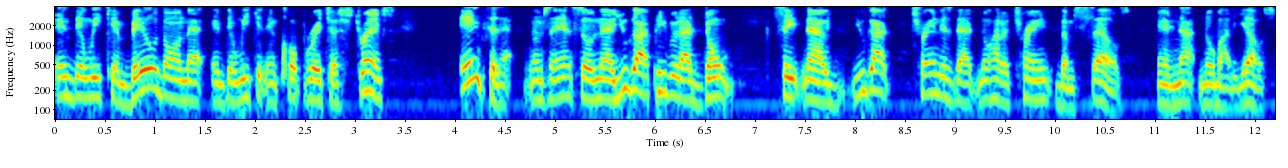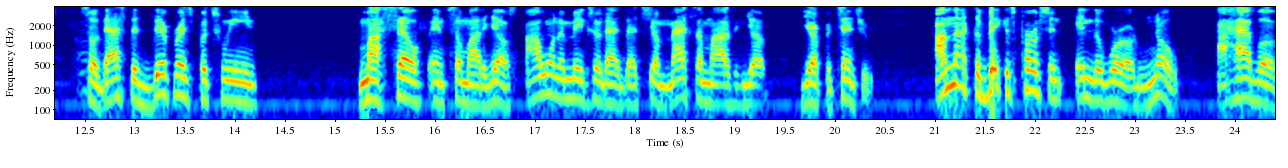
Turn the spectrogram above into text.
And then we can build on that and then we can incorporate your strengths into that. You know what I'm saying? So now you got people that don't say now you got trainers that know how to train themselves and not nobody else. So that's the difference between myself and somebody else. I want to make sure that that you're maximizing your your potential. I'm not the biggest person in the world. No. I have a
